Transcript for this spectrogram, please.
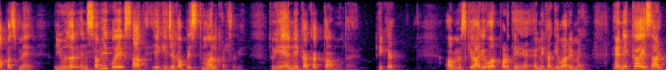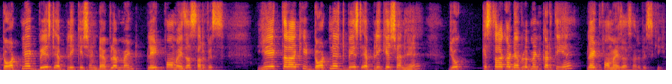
आपस में यूज़र इन सभी को एक साथ, एक ही जगह पे इस्तेमाल कर सके। तो ये एनेका का काम होता है, ठीक है? अब हम इसके आगे और पढ़ते हैं, एनेका के बारे में। Aneka is a dot net based application development platform as a service ये एक तरह की डॉट नेट बेस्ड एप्लीकेशन है, जो किस तरह का डेवलपमेंट करती है? प्लेटफॉर्म एज अ सर्विस की।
